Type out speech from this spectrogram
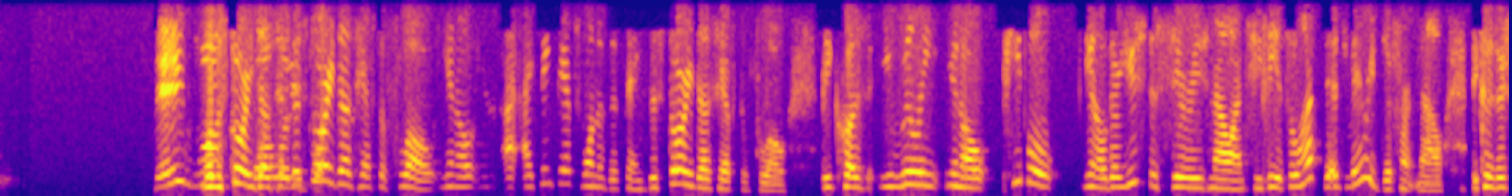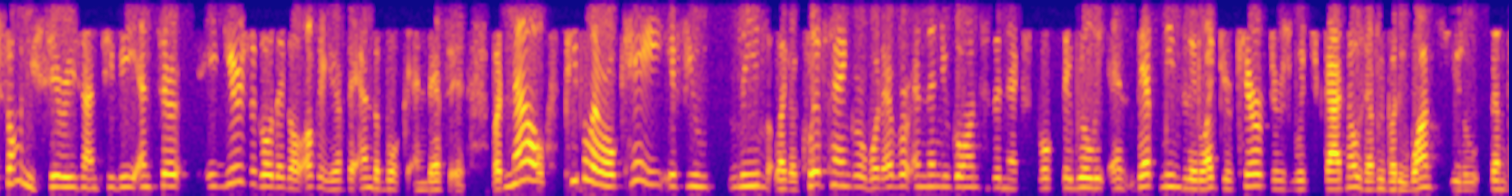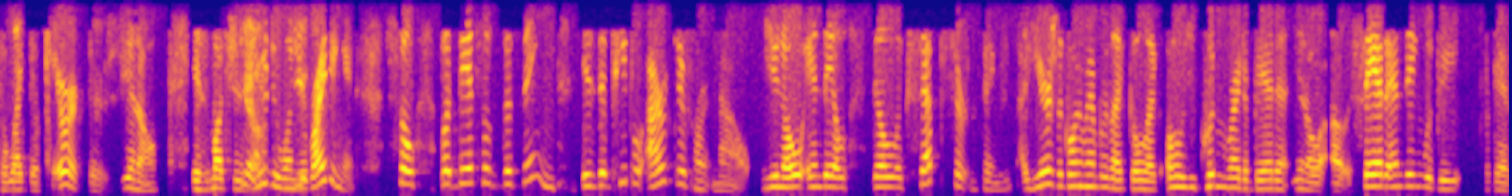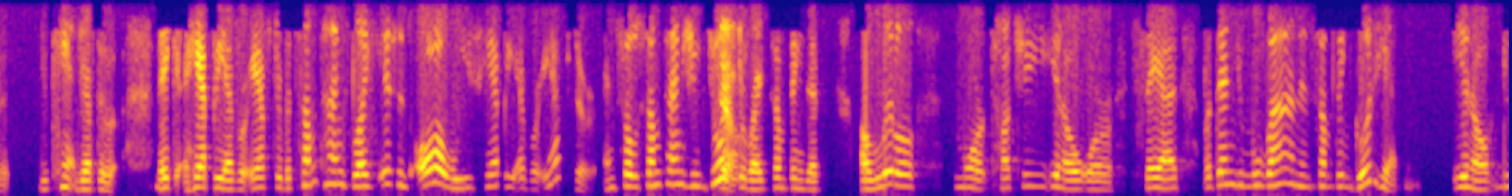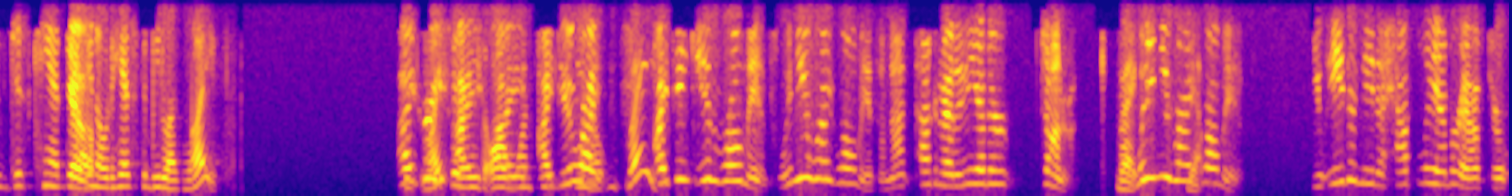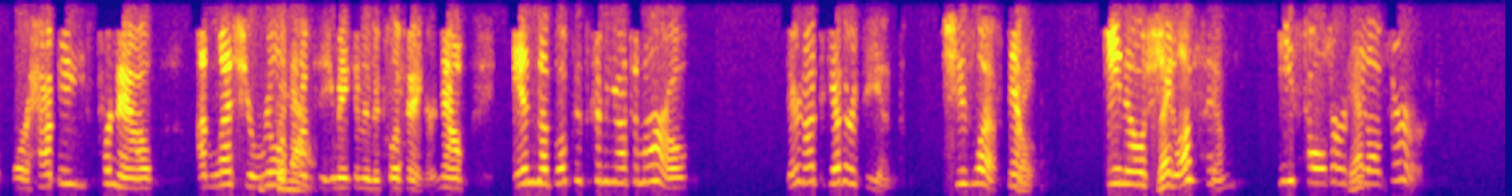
They want Well, the story does. quality The story does have to flow. You know, I, I think that's one of the things. The story does have to flow because you really, you know, people, you know, they're used to series now on TV. It's a lot. It's very different now because there's so many series on TV. And so years ago they go, okay, you have to end the book and that's it. But now people are okay if you leave like a cliffhanger or whatever, and then you go on to the next book. They really, and that means they like your characters, which God knows everybody wants you to them to like their characters, you know, as much as Yeah, you do when you- you're writing it. So, but that's the, the thing is that people are different now, you know, and they'll they'll accept certain things. Years ago, I remember like go like, oh, you couldn't write a bad, you know, a sad ending would be forget it. You can't. You have to make it happy ever after. But sometimes life isn't always happy ever after, and so sometimes you do have to write something that's a little more touchy, you know, or sad. But then you move on, and something good happens. You know, you just can't. Yeah. You know, it has to be like life. I agree. Life isn't I, all I, one. I do write. know, right. I think in romance, when you write romance, I'm not talking about any other genre. right. When you write Yeah. romance, you either need a happily ever after or happy for now, unless you're real upfront that you're making it a cliffhanger. Now, In the book that's coming out tomorrow, they're not together at the end. She's left. Now, Right. he knows she Right. loves him. He's told her Yep. he loves her.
